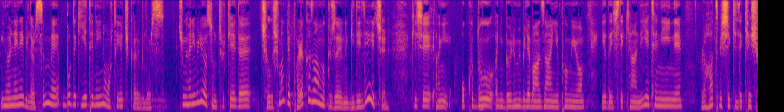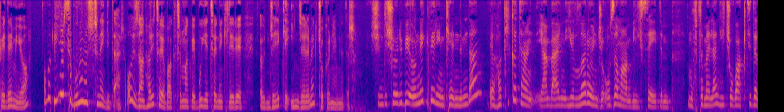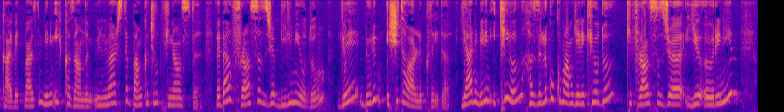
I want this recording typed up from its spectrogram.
yönlenebilirsin ve buradaki yeteneğini ortaya çıkarabilirsin. Çünkü hani biliyorsun Türkiye'de çalışmak ve para kazanmak üzerine gidildiği için kişi hani okuduğu hani bölümü bile bazen yapamıyor ya da işte kendi yeteneğini rahat bir şekilde keşfedemiyor. Ama bilirse bunun üstüne gider. O yüzden haritaya baktırmak ve bu yetenekleri öncelikle incelemek çok önemlidir. Şimdi şöyle bir örnek vereyim kendimden. E, hakikaten yani ben yıllar önce o zaman bilseydim muhtemelen hiç o vakti de kaybetmezdim. Benim ilk kazandığım üniversite bankacılık finanstı ve ben Fransızca bilmiyordum ve bölüm eşit ağırlıklıydı. Yani benim iki yıl hazırlık okumam gerekiyordu ki Fransızcayı öğreneyim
